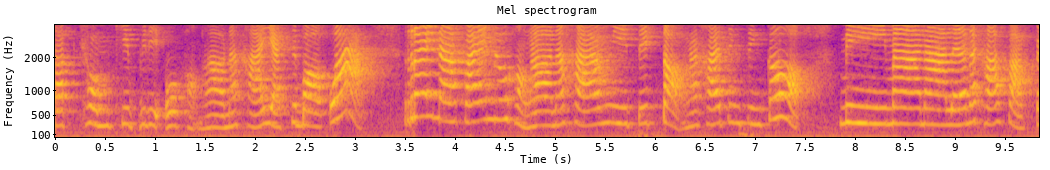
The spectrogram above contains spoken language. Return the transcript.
รับชมคลิปวิดีโอของเรานะคะ อยากจะบอกว่าไรนาไฟนูของเรานะคะ มีติ๊กต็อกนะคะ จริงๆก็มีมานานแล้วนะคะ ฝากไป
